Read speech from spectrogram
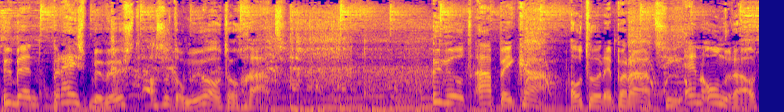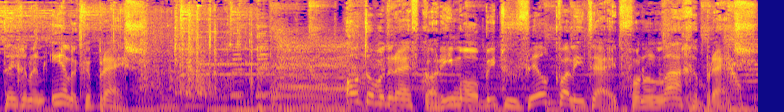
U bent prijsbewust als het om uw auto gaat. U wilt APK, autoreparatie en onderhoud tegen een eerlijke prijs. Autobedrijf Carimo biedt u veel kwaliteit voor een lage prijs.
